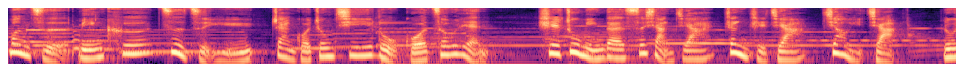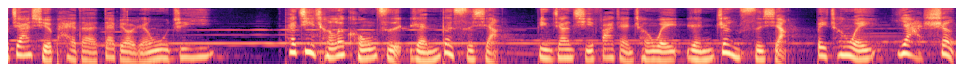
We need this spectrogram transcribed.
孟子名轲，字子瑜，战国中期鲁国邹人，是著名的思想家、政治家、教育家，儒家学派的代表人物之一。他继承了孔子仁的思想，并将其发展成为仁政思想，被称为亚圣。《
